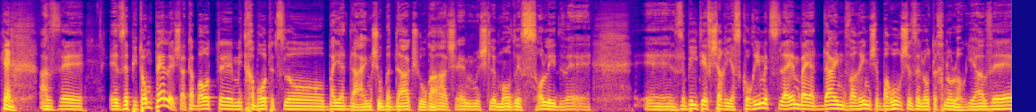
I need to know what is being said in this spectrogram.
כן. אז... Uh, אה, זה פתאום פלא שהטבעות אה, מתחברות אצלו בידיים, כשהוא בדק, כשהוא ראה שהן שלמות, זה סוליד וזה בלתי אפשרי. אז קורים אצלהם בידיים דברים שברור שזה לא טכנולוגיה, ו...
